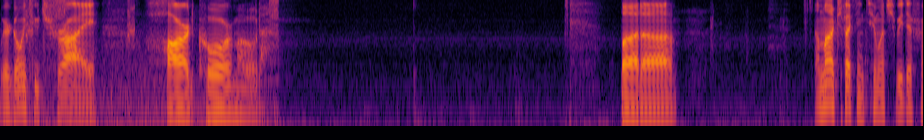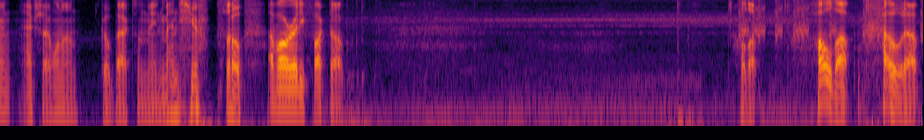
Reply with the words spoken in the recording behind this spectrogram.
we're going to try hardcore mode. But, uh, I'm not expecting too much to be different. Actually, I want to go back to the main menu. so, I've already fucked up. Hold up. Hold up. Hold up.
